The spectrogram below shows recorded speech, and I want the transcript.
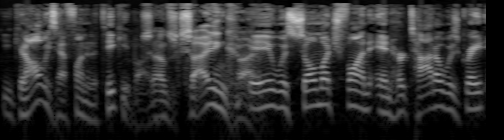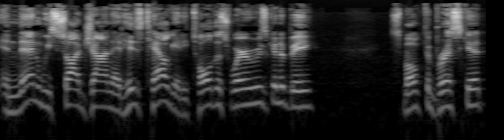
you can always have fun at a tiki bar. Sounds exciting, Carl. It was so much fun, and Hurtado was great. And then we saw John at his tailgate. He told us where he was going to be, smoked a brisket.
